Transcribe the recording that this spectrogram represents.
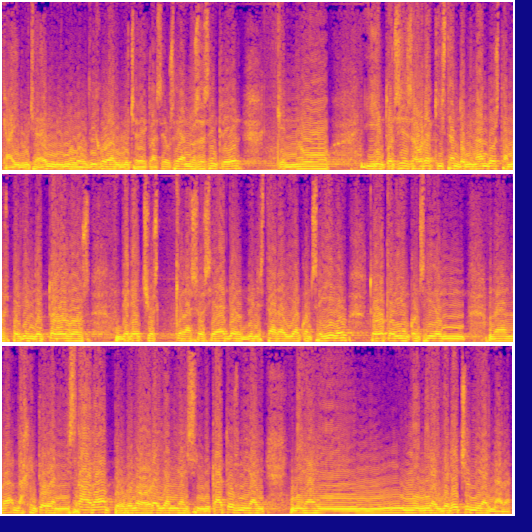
Que hay lucha, él mismo lo dijo, hay lucha de clases, o sea, nos hacen creer que no... Y entonces ahora aquí están dominando, estamos perdiendo todos los derechos que la sociedad del bienestar había conseguido, todo lo que habían conseguido la, gente organizada, pero bueno, ahora ya ni hay sindicatos, ni hay, ni hay, ni hay derechos, ni hay nada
